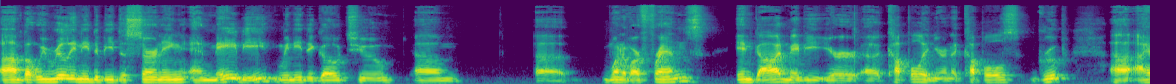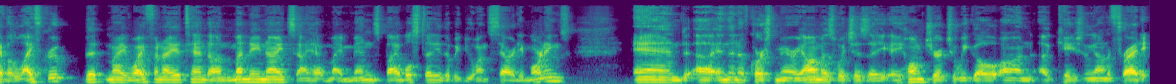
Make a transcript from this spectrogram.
um, but we really need to be discerning and maybe we need to go to um, uh, one of our friends in God. Maybe you're a couple and you're in a couples group. Uh, I have a life group that my wife and I attend on Monday nights. I have my men's Bible study that we do on Saturday mornings. And uh, and then of course Mariama's, which is a, a home church that we go on occasionally on a Friday.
